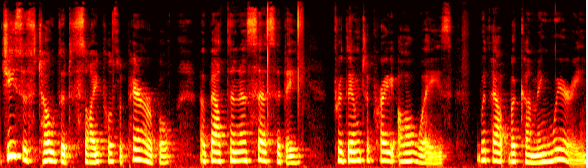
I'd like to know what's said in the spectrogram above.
Jesus told the disciples a parable about the necessity for them to pray always without becoming weary.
